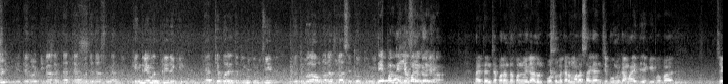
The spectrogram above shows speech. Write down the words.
नेत्यांवर टीका करतात त्या मतदारसंघात केंद्रीय मंत्री देखील त्यांच्यापर्यंत तुम्ही तुमची जो तुम्हाला होणारा त्रास आहे तो तुम्ही ते पण दिल्लीपर्यंत पोहोचवले? नाही त्यांच्यापर्यंत पण मी अजून पोहोचलो नाही कारण मला सगळ्यांची भूमिका माहिती आहे की बाबा जे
